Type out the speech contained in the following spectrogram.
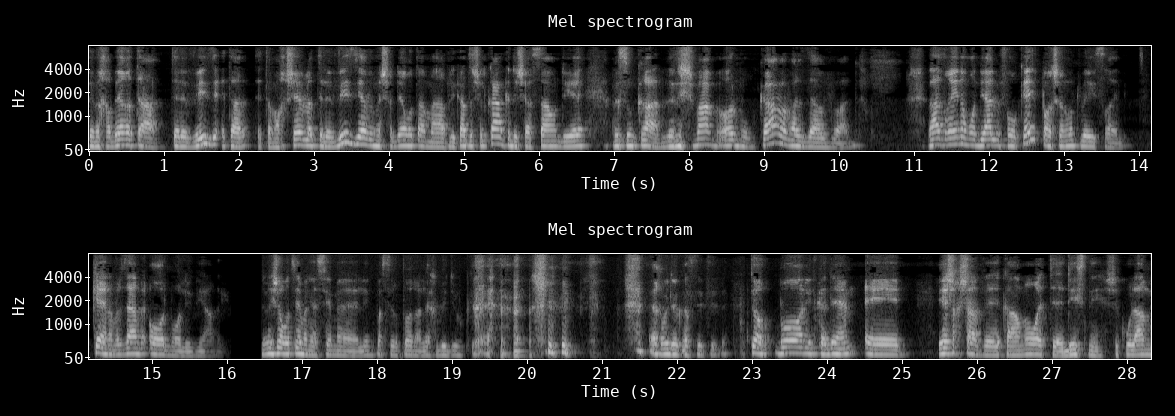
ומחבר את הטלוויזיה, את, ה, את המחשב לטלוויזיה ומשדר אותה מהאפליקציה של כאן כדי שהסאונד יהיה מסונכרן. זה נשמע מאוד מורכב אבל זה עבד. ואז ראינו מונדיאל ב-4K, פרשנות ישראלית. כן, אבל זה היה מאוד מאוד ליניארי. למי שרוצים אני אשים לינק בסרטון על איך בדיוק, איך בדיוק עשיתי את זה. טוב, בואו נתקדם. יש עכשיו כאמור את דיסני שכולם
